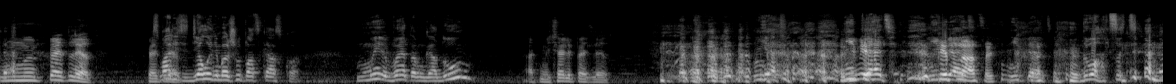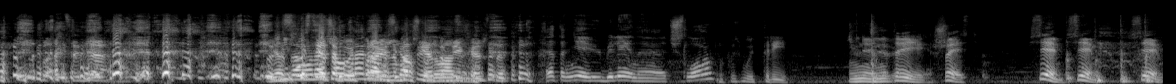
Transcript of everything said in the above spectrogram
Ну, 5 лет. Пять Смотрите, лет. делаю небольшую подсказку. Мы в этом году... Отмечали 5 лет. Нет, не 5, не 15. 5, не 5, 20. Да. Я с Пусть самого это начала правильным сказал, мне 20. кажется. Это не юбилейное число. Ну, Пусть будет 3. Не, не 3, 6. 7, 7, 7.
